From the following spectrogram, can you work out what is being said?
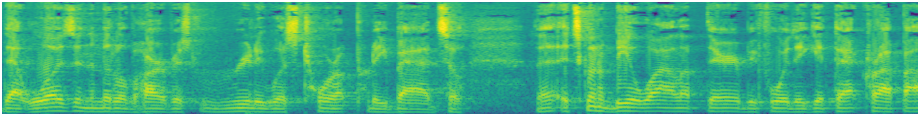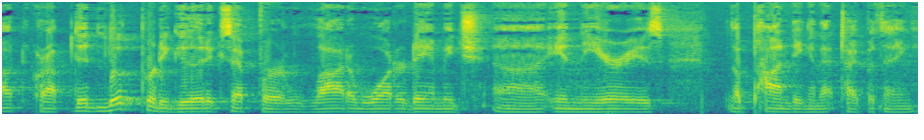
that was in the middle of harvest. Really was tore up pretty bad. So it's going to be a while up there before they get that crop out. The crop did look pretty good, except for a lot of water damage uh, in the areas of ponding and that type of thing.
